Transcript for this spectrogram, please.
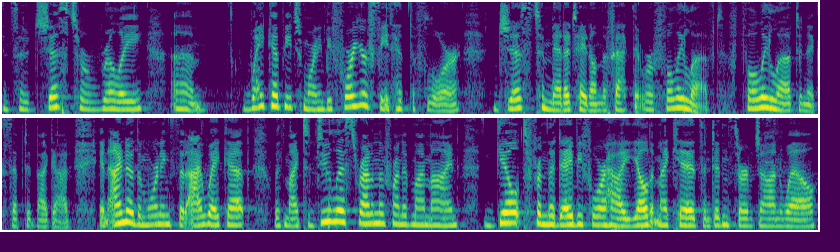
And so, just to really um, wake up each morning before your feet hit the floor just to meditate on the fact that we're fully loved, fully loved and accepted by God. And I know the mornings that I wake up with my to do list right on the front of my mind, guilt from the day before how I yelled at my kids and didn't serve John well,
